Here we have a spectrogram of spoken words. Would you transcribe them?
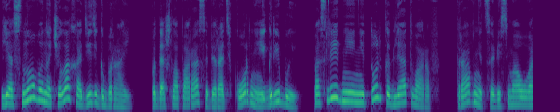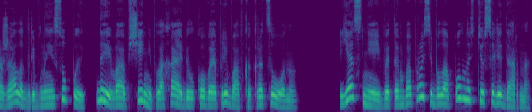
Я снова начала ходить к Брай, Подошла пора собирать корни и грибы. Последние не только для отваров. Травница весьма уважала грибные супы, да и вообще неплохая белковая прибавка к рациону. Я с ней в этом вопросе была полностью солидарна.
